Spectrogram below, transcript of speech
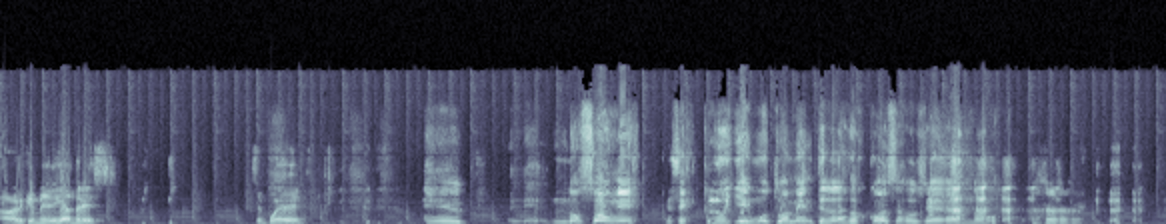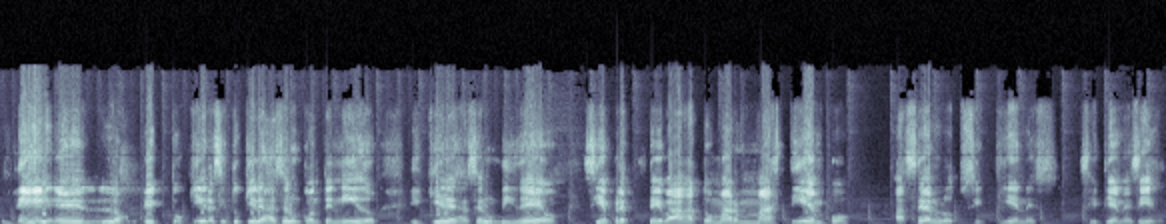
A ver que me diga Andrés. ¿Se puede? eh, eh, no son, es- que se excluyen mutuamente las dos cosas. O sea, no. Sí, eh, lo que tú quieras, si tú quieres hacer un contenido y quieres hacer un video, siempre te va a tomar más tiempo hacerlo si tienes, si tienes hijos.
